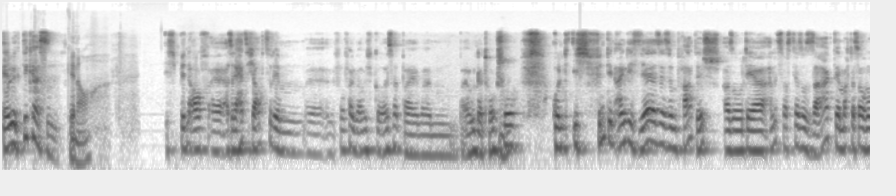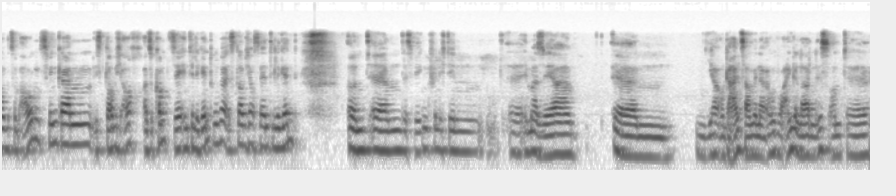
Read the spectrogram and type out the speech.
Eric Dickerson. Genau ich bin auch, äh, also der hat sich auch zu dem äh, Vorfall, glaube ich, geäußert bei, beim, bei irgendeiner Talkshow. Mhm. Und ich finde ihn eigentlich sehr, sehr sympathisch. Also der, alles, was der so sagt, der macht das auch mal mit so einem Augenzwinkern, ist, glaube ich, auch, also kommt sehr intelligent rüber, ist, glaube ich, auch sehr intelligent. Und ähm, deswegen finde ich den äh, immer sehr ähm, ja, unterhaltsam, wenn er irgendwo eingeladen ist. Und äh,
